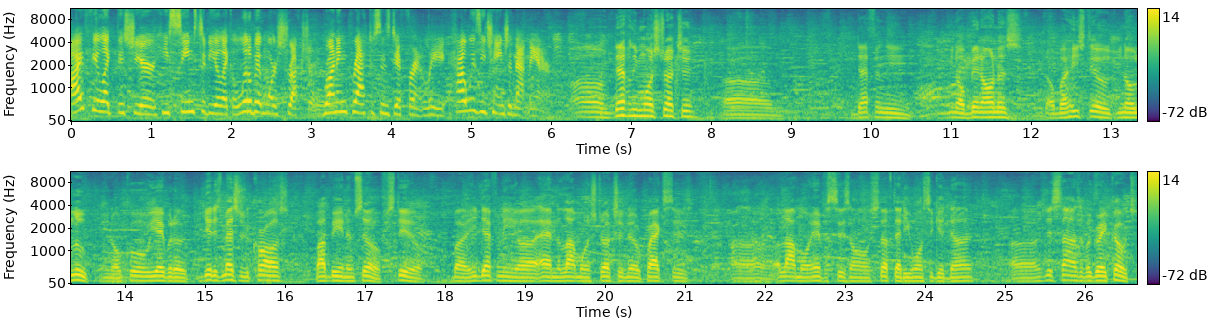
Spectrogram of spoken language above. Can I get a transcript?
I feel like this year he seems to be like a little bit more structured, running practices differently. How is he changed in that manner? Um, definitely more structured. Um, definitely, you know, been on us. Know, but he's still, you know, Luke. You know, cool. He able to get his message across by being himself still. But he definitely uh, adding a lot more structure to the practices. Uh, a lot more emphasis on stuff that he wants to get done. Uh, just signs of a great coach.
